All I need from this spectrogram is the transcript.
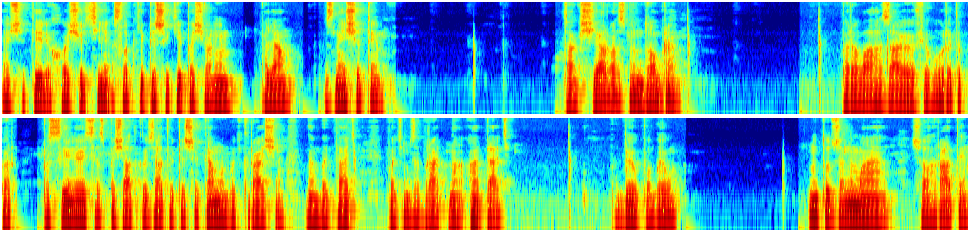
F4 хочу ці слабкі пішаки по чорним полям знищити. Так, ще розмін, добре. Перевага зайвої фігури тепер посилюється. Спочатку взяти пішака, мабуть, краще на b5, потім забрати на a5. Побив, побив. Ну тут вже немає що грати.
